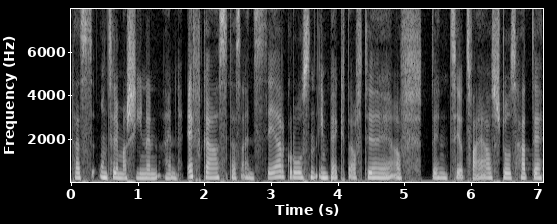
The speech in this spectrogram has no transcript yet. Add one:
dass unsere Maschinen ein F-Gas, das einen sehr großen Impact auf, die, auf den CO2-Ausstoß hatte,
